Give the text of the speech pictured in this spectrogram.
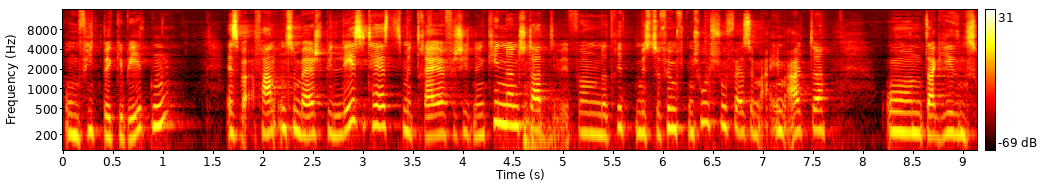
um Feedback gebeten. Es fanden zum Beispiel Lesetests mit drei verschiedenen Kindern statt, von der dritten bis zur fünften Schulstufe, also im Alter. Und da ging es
